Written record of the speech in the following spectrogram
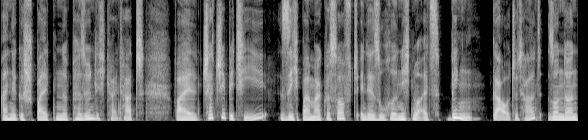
eine gespaltene Persönlichkeit hat, weil ChatGPT sich bei Microsoft in der Suche nicht nur als Bing geoutet hat, sondern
